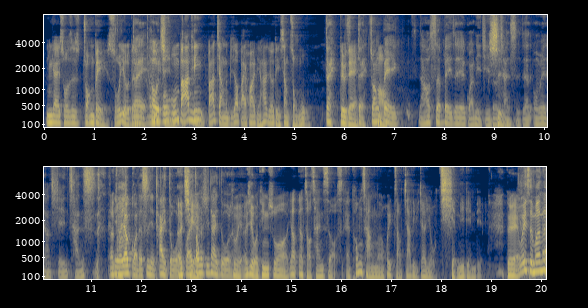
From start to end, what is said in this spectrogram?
应该说是装备所有的后勤我们把它听、把它讲的比较白话一点，它有点像总务，对对不对？对，装备。然后设备这些管理其实都是是蚕食，我们也讲嫌蚕食，呃因为要管的事情太多了，而且管东西太多了。对，而且我听说要要找餐食哦，通常呢会找家里比较有钱一点点。对，为什么呢？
